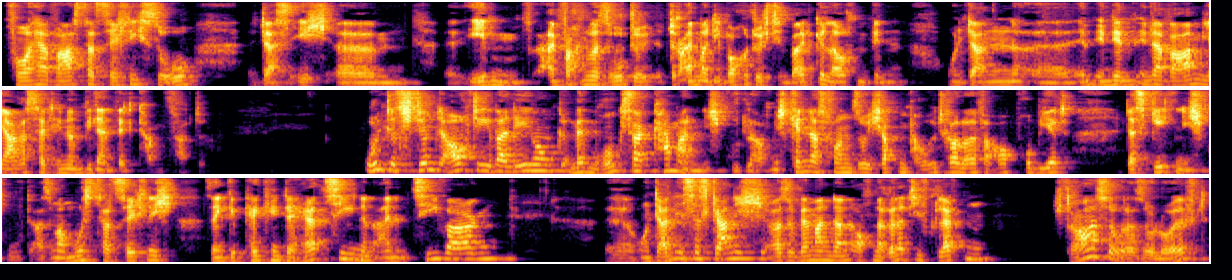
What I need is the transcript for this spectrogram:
Vorher war es tatsächlich so, dass ich ähm, eben einfach nur so dreimal die Woche durch den Wald gelaufen bin und dann äh, in, in, dem, in der warmen Jahreszeit hin und wieder einen Wettkampf hatte. Und es stimmt auch die Überlegung, mit dem Rucksack kann man nicht gut laufen. Ich kenne das von so, ich habe ein paar Ultraläufer auch probiert. Das geht nicht gut. Also man muss tatsächlich sein Gepäck hinterherziehen in einem Ziehwagen. Äh, und dann ist es gar nicht, also wenn man dann auf einer relativ glatten Straße oder so läuft,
